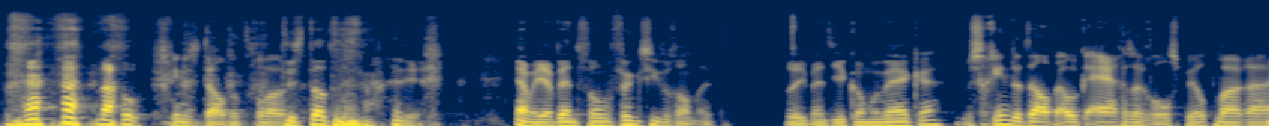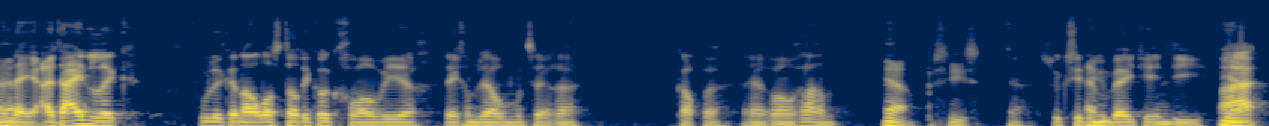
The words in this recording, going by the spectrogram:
nou, Misschien is het altijd gewoon... dus dat... ja, maar jij bent van functie veranderd. Je bent hier komen werken. Misschien dat dat ook ergens een rol speelt. Maar eh, Ja. nee, uiteindelijk voel ik aan alles dat ik ook gewoon weer tegen mezelf moet zeggen... kappen en gewoon gaan. Ja, precies. Ja, dus ik zit En- nu een beetje in die... Maar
